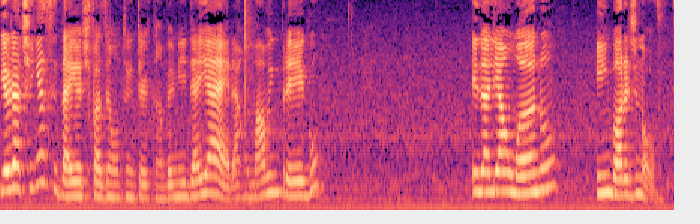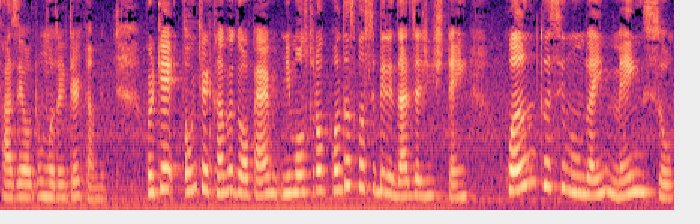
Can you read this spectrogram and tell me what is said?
e eu já tinha essa ideia de fazer outro intercâmbio. A minha ideia era arrumar um emprego e dali a um ano ir embora de novo, fazer um outro intercâmbio. Porque o intercâmbio do au pair me mostrou quantas possibilidades a gente tem, quanto esse mundo é imenso.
